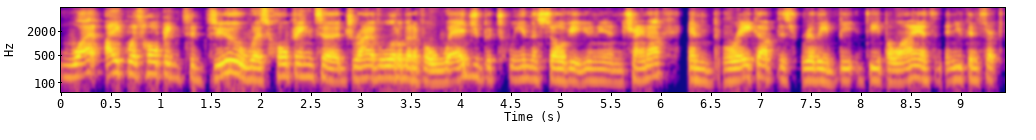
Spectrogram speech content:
what Ike was hoping to do was hoping to drive a little bit of a wedge between the Soviet Union and China and break up this really deep alliance. And then you can start to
